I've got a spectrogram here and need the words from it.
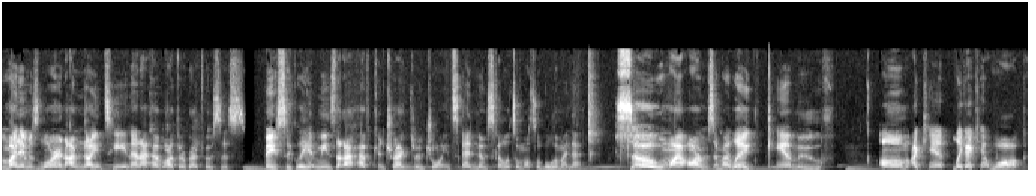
My name is Lauran, I'm 19 and I have arthrogryposis. Basically, it means that I have contracture joints and no skeletal muscle below my neck. So my arms and my leg can't move. Um, I can't, like I can't walk.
